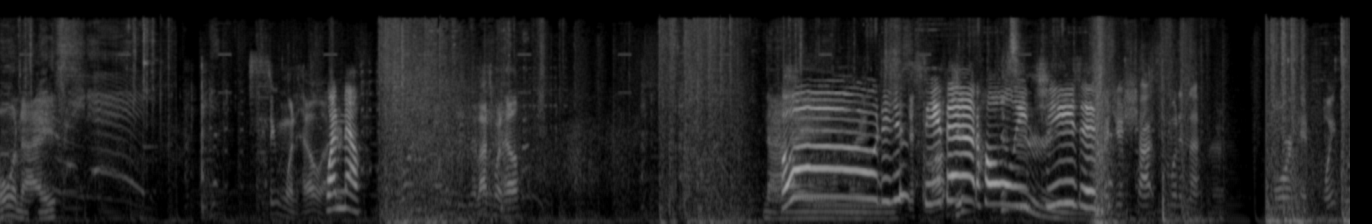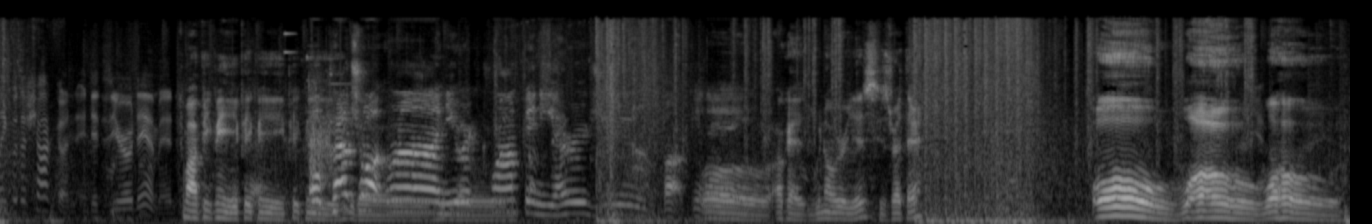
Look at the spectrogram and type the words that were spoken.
Oh, nice. I think one hell. One mouth. Last one hell. Nice. Oh, did you Yes, see Holy Jesus! I just shot someone in the forehead point blank with a shotgun and did zero damage. Come on, pick me, pick me, pick me. Oh, crouch walk, run! You were go. clumping, he heard you. Fucking Oh, okay. We know where he is. He's right there. Oh, whoa, whoa, One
